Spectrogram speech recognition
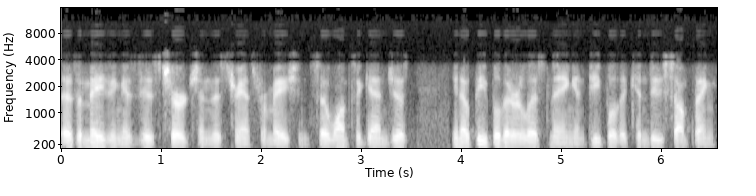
as amazing as his church and this transformation. So once again, just you know, people that are listening and people that can do something,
